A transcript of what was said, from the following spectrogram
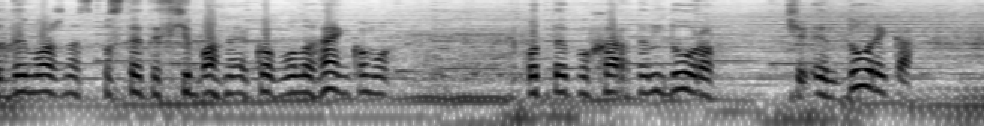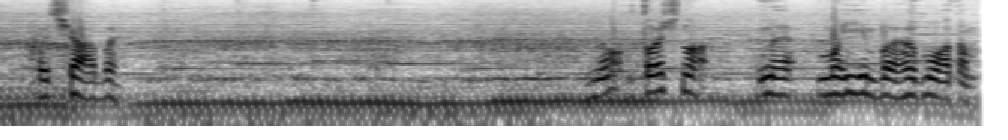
Туди можна спуститись хіба на якому легенькому по типу хард ендуро чи ендурика хоча би. Ну, точно не моїм бегемотом.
